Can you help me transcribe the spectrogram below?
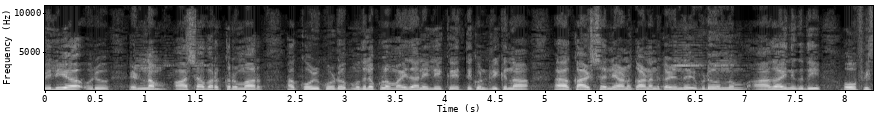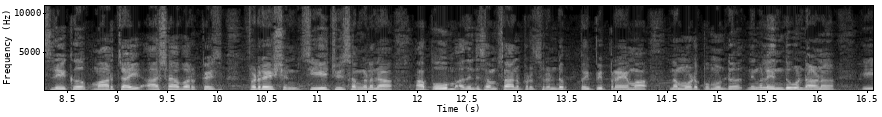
വലിയ ഒരു എണ്ണം ആശാ വർക്കർമാർ കോഴിക്കോട് മുതലക്കുളം മൈതാനിയിലേക്ക് എത്തിക്കൊണ്ടിരിക്കുന്ന കാഴ്ച തന്നെയാണ് കാണാൻ കഴിയുന്നത്. ഇവിടെ നിന്നും ആദായ നികുതി ഓഫീസിലേക്ക് മാർച്ചായി Asha workers federation C A TU സംഘടന പോവും. അതിന്റെ സംസ്ഥാന പ്രസിഡന്റ് പി പി പ്രേമ നമ്മോടൊപ്പമുണ്ട്. നിങ്ങൾ എന്തുകൊണ്ടാണ് ഈ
